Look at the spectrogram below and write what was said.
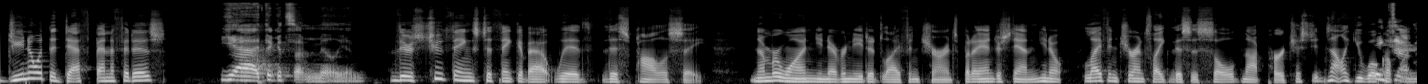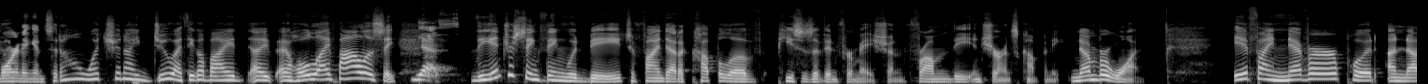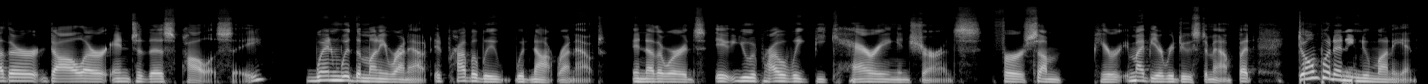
Do you know what the death benefit is? Yeah, I think it's a million. There's two things to think about with this policy. Number one, you never needed life insurance, but I understand, you know, life insurance like this is sold, not purchased. It's not like you woke exactly. up one morning and said, Oh, what should I do? I think I'll buy a, a, whole life policy. Yes. The interesting thing would be to find out a couple of pieces of information from the insurance company. Number one, if I never put another dollar into this policy, when would the money run out? It probably would not run out. In other words, it, you would probably be carrying insurance for some period. It might be a reduced amount, but don't put any new money in.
